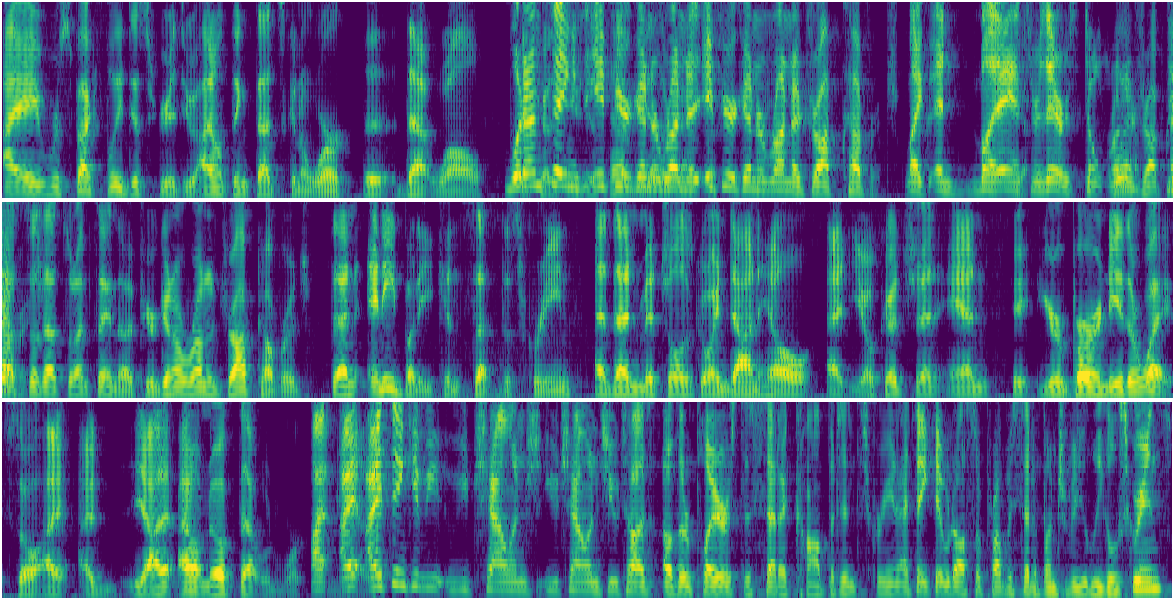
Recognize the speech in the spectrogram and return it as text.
I respectfully disagree with you. I don't think that's going to work uh, that well. What I'm saying is, if you're going to run, a, if you're going to run a drop coverage, like, and my answer there is don't run a drop coverage. Yeah, so that's what I'm saying though. If you're going to run a drop coverage, then anybody can set the screen, and then Mitchell is going downhill at Jokic, and and you're burned either way. So I, I yeah, I, I don't know if that would work. I. I, I think if you, you challenge you challenge Utah's other players to set a competent screen, I think they would also probably set a bunch of illegal screens,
